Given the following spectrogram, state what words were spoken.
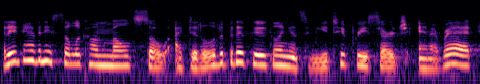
I didn't have any silicone molds, so I did a little bit of Googling and some YouTube research, and I read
